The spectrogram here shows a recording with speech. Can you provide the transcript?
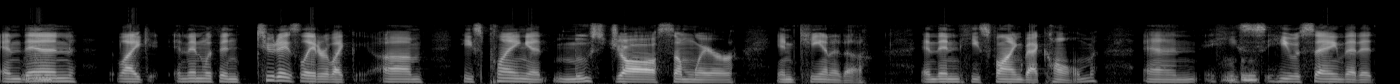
And Mhm. then like and then within 2 days later like um he's playing at Moose Jaw somewhere in Canada. And then he's flying back home and he's he was saying that at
